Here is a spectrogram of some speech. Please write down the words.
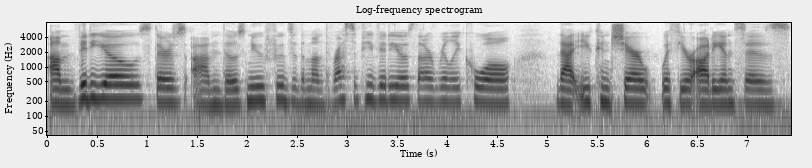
Um, videos, there's um, those new Foods of the Month recipe videos that are really cool that you can share with your audiences.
